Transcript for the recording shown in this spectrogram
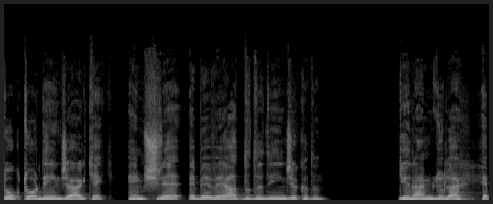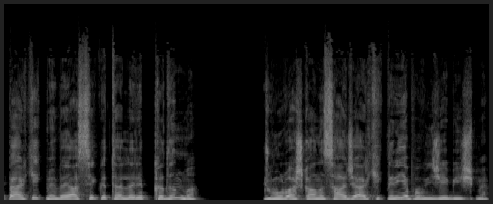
Doktor deyince erkek, hemşire, ebe veya dıdı deyince kadın. Genel müdürler hep erkek mi veya sekreterler hep kadın mı? Cumhurbaşkanlığı sadece erkeklerin yapabileceği bir iş mi?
